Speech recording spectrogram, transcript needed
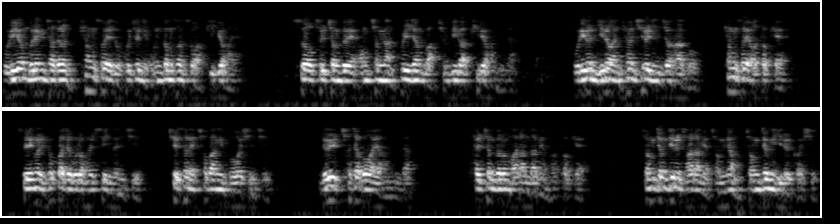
우리 연불행자들은 평소에도 꾸준히 운동선수와 비교할 수 없을 정도의 엄청난 훈련과 준비가 필요합니다. 우리는 이러한 현실을 인정하고 평소에 어떻게 수행을 효과적으로 할 수 있는지 최선의 처방이 무엇인지 늘 찾아보아야 합니다. 할 정도로 말한다면 어떻게 정정진을 잘하며 정령, 정정이 이를 것이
